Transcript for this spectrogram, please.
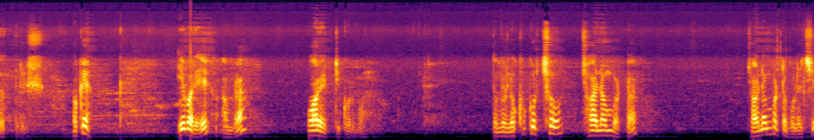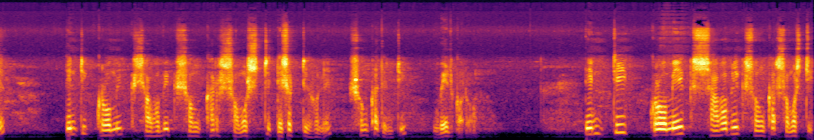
ছত্রিশ। ওকে? এবারে আমরা পরেরটি করব। তোমরা লক্ষ্য করছ, ছয় নম্বরটা। ছয় নম্বরটা বলেছে, তিনটি ক্রমিক স্বাভাবিক সংখ্যার সমষ্টি তেষট্টি হলে সংখ্যা তিনটি বের করো। তিনটি ক্রমিক স্বাভাবিক সংখ্যার সমষ্টি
